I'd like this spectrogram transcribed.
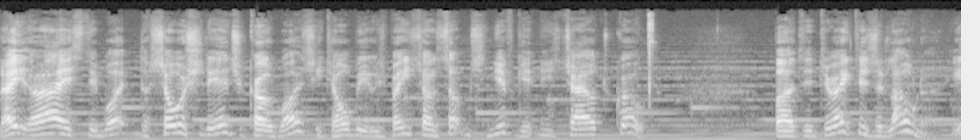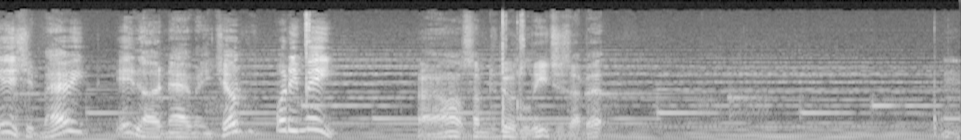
Later, I asked him what the source of the entry code was. He told me it was based on something significant in his child's growth. But the director's a loner. He isn't married. He doesn't have any children. What do you mean? I don't know. Something to do with the leeches, I bet. Hmm.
